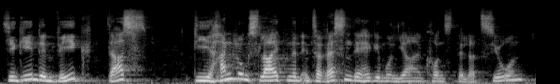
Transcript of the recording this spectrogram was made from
Sie gehen den Weg, dass die handlungsleitenden Interessen der hegemonialen Konstellation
